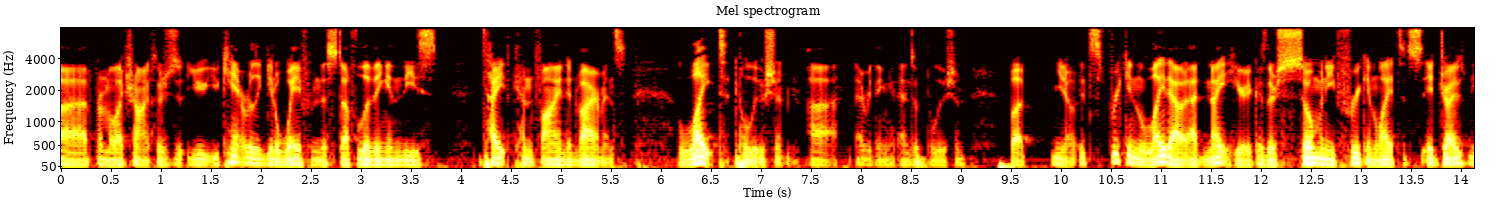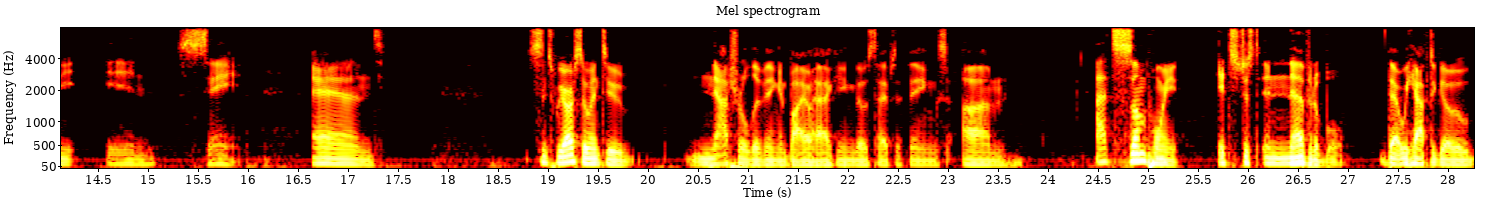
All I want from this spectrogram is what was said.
uh, from electronics. There's you you can't really get away from this stuff living in these tight confined environments. Light pollution. Uh, everything ends with pollution, but you know it's freaking light out at night here because there's so many freaking lights. It's it drives me insane, and since we are so into natural living and biohacking, those types of things, um, at some point, it's just inevitable that we have to go,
